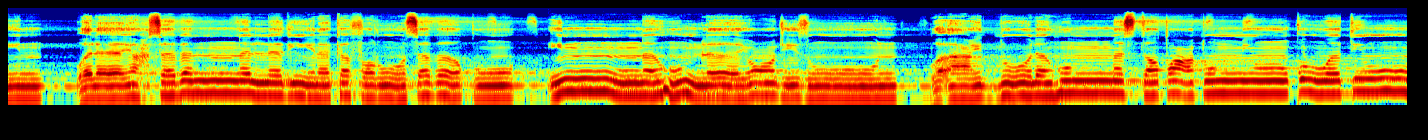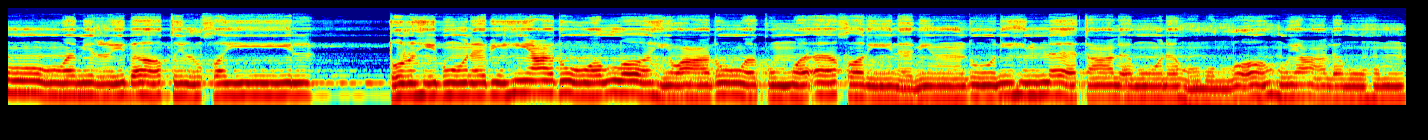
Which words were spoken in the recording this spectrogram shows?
ولا يحسبن الذين كفروا سبقوا إنهم لا يعجزون وأعدوا لهم ما استطعتم من قوة ومن رباط الخيل ترهبون به عدو الله وعدوكم وآخرين من دونهم لا تعلمونهم الله يعلمهم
